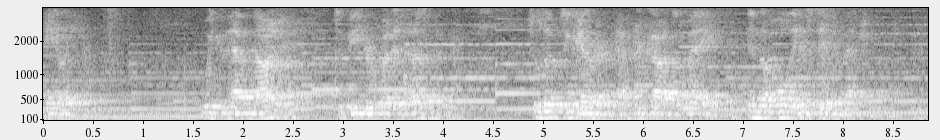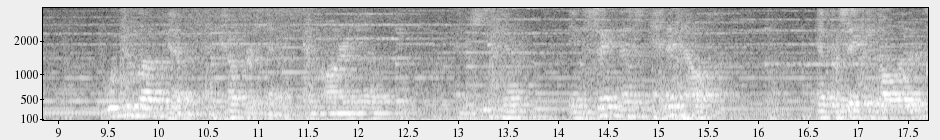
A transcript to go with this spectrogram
Haylie, will you have Najee to be your wedded husband, to live together after God's way in the holy estate of matrimony? Will you love him and comfort him and honor him and keep him in sickness and in health and forsaking all others?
